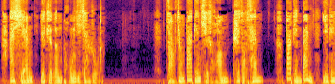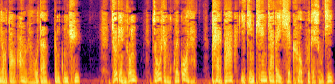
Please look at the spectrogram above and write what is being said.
阿贤也只能同意加入了。早上八点起床吃早餐，八点半一定要到二楼的办公区。九点钟组长会过来派发已经添加的一些客户的手机。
